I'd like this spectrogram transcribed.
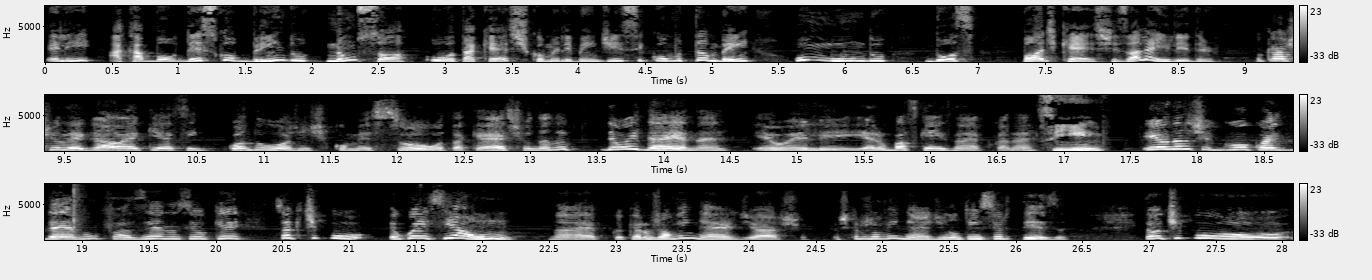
ele acabou descobrindo não só o Otacast, como ele bem disse, como também o mundo dos podcasts. Olha aí, líder. O que eu achei legal é que, assim, quando a gente começou o Otacast, o Nando deu a ideia, né? Eu, ele, era o Basquens na época, né? Sim. E o Nando chegou com a ideia, vamos fazer, não sei o quê. Só que, tipo, eu conhecia um na época, que era o Jovem Nerd, acho. Acho que era o Jovem Nerd, não tenho certeza. Então, tipo,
